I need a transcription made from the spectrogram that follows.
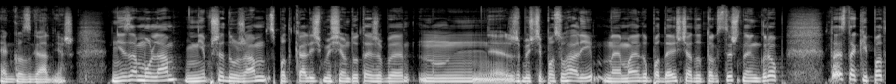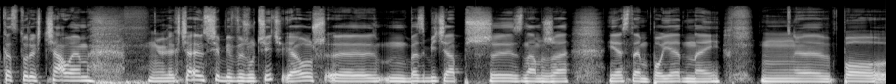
jak go zgadniesz. Nie zamulam, nie przedłużam. Spotkaliśmy się tutaj, żeby, mm, żebyście posłuchali mojego podejścia do toksycznych grup. To jest taki podcast, który chciałem, chciałem z siebie wyrzucić. Ja już yy, bez bicia przyznam, że jestem po jednej, yy, po,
